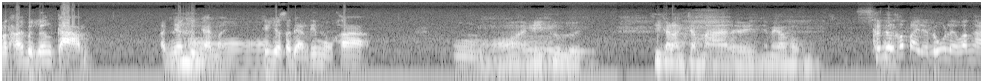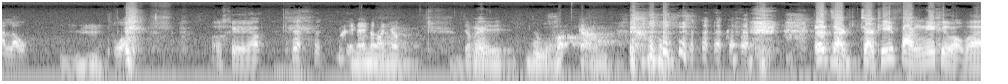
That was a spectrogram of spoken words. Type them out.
มาทำให้เป็นเรื่องกาม อันเนี้ยคืองานใหม่อ๋อที่จะแสดงที่ MOCAอืมอ๋ออันนี้คือ ที่กำลังจะมาเลยใช่ไหมครับผม คือเดินเข้าไปเนี่ยรู้เลยว่างานเราอืมชัวร์โอเคครับไปแน่นอนครับผมจะไปดูความกรรมแล้วจากจากที่ฟังนี่คือแบบว่า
